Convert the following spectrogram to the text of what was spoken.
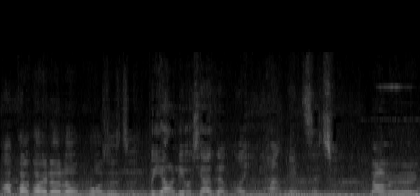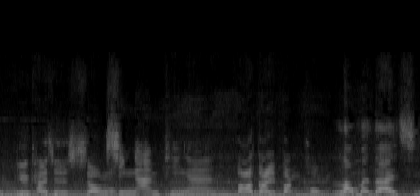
啊，快快乐乐过日子，不要留下任何遗憾给自己，让人一个开心的笑容，心安平安，发呆放空，浪漫的爱情。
